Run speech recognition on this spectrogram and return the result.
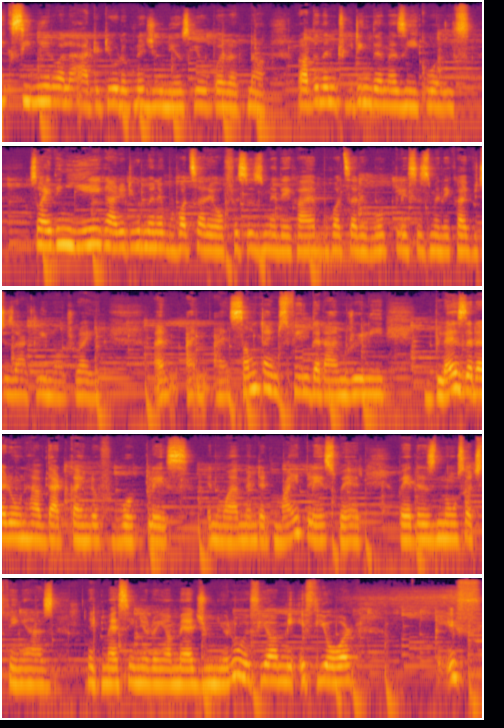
एक सीनियर वाला एटीट्यूड अपने जूनियर्स के ऊपर रखना rather than treating them as equals so I think ये एक एटीट्यूड मैंने बहुत सारे ऑफ़िस में देखा है, बहुत सारे वर्क प्लेसेस में देखा है which is actually not right and I sometimes feel that I am really blessed that I don't have that kind of work place environment at my place where where there is no such thing as, like, मैं सीनियर हूँ या मैं जूनियर हूँ। If you're if you're if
